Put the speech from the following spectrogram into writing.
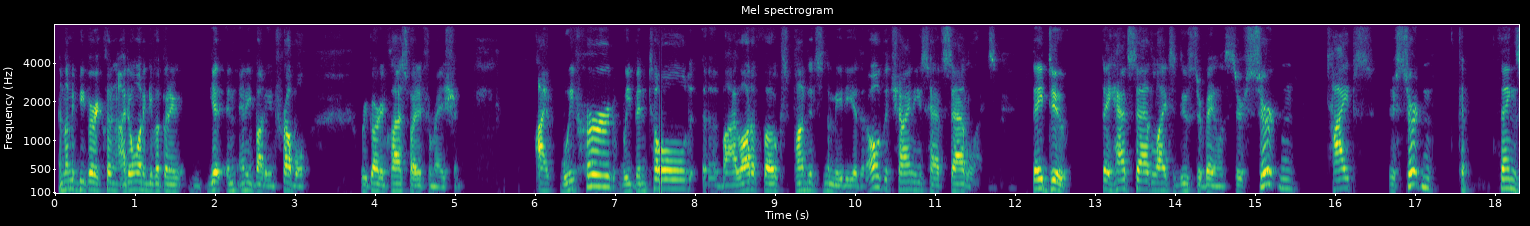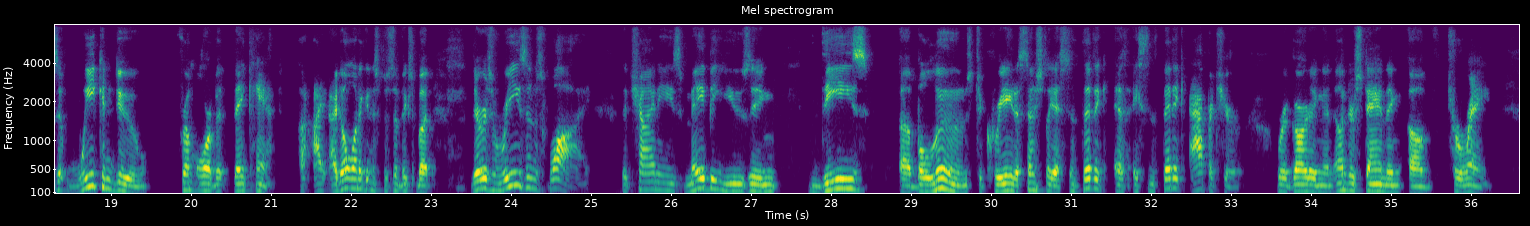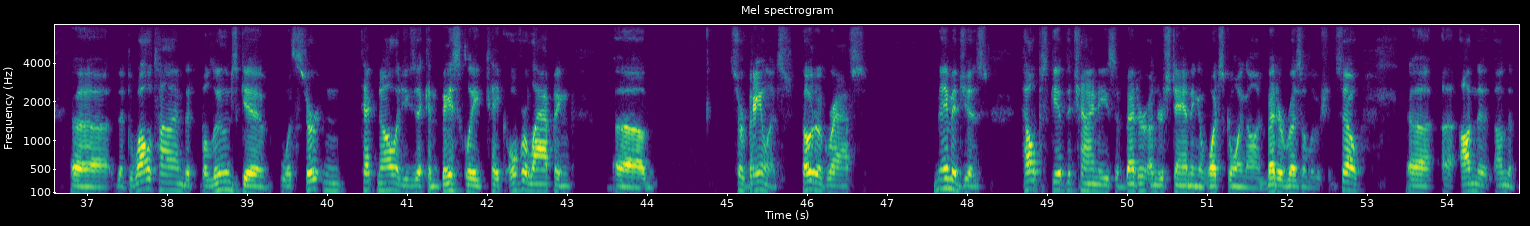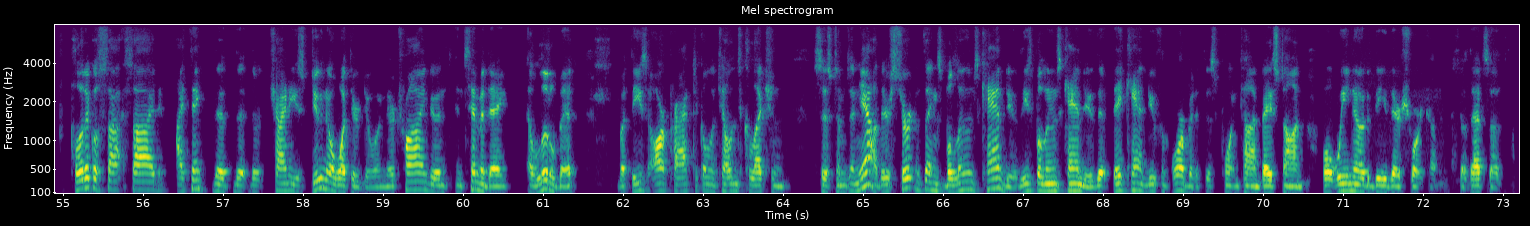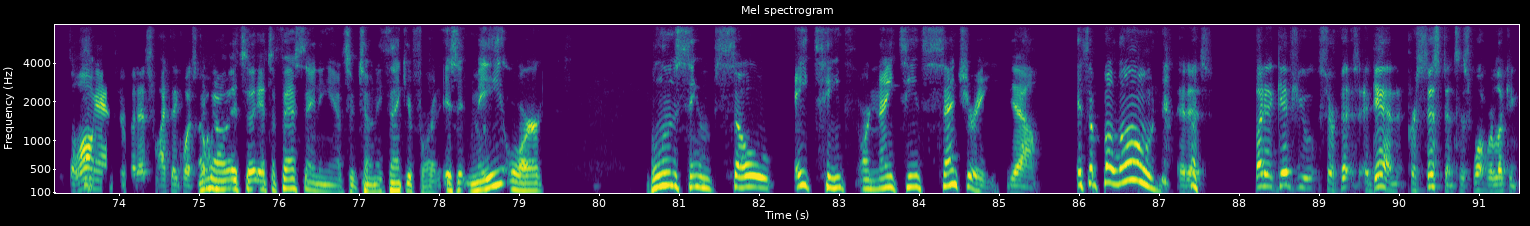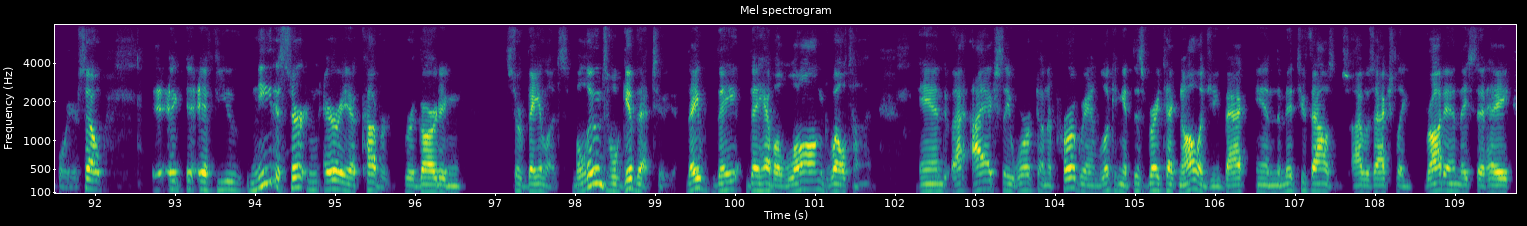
and let me be very clear, I don't want to give up any get anybody in trouble regarding classified information. I we've heard, we've been told uh, by a lot of folks, pundits in the media, that oh, the Chinese have satellites. They do. They have satellites to do surveillance. There's certain types. There's certain things that we can do from orbit. They can't. I, I don't want to get into specifics, but there's reasons why the Chinese may be using these uh, balloons to create essentially a synthetic a, a, synthetic aperture regarding an understanding of terrain. Uh, the dwell time that balloons give with certain technologies that can basically take overlapping uh, surveillance, photographs, images, helps give the Chinese a better understanding of what's going on, better resolution. So, uh, uh, on the on the political si- side, I think that the, the, Chinese do know what they're doing. They're trying to in- intimidate a little bit, but these are practical intelligence collection systems. And yeah, there's certain things balloons can do. These balloons can do that they can't do from orbit at this point in time, based on what we know to be their shortcomings. So that's a it's a long answer, but that's I think what's going. No, it's a it's a fascinating answer, Tony. Thank you for it. Is it me or balloons seem so 18th or 19th century? Yeah, it's a balloon. it is, but it gives you surface again. Persistence is what we're looking for here. So, if you need a certain area covered regarding surveillance, balloons will give that to you. They they they have a long dwell time and I, I, actually worked on a program looking at this very technology back in the mid 2000s. I was actually brought in. They said, "Hey,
